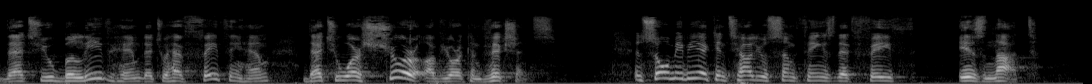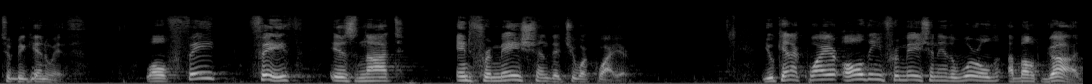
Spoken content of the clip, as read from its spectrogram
that you believe Him, that you have faith in Him, that you are sure of your convictions. And so maybe I can tell you some things that faith is not to begin with. Well, faith, faith is not information that you acquire. You can acquire all the information in the world about God.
